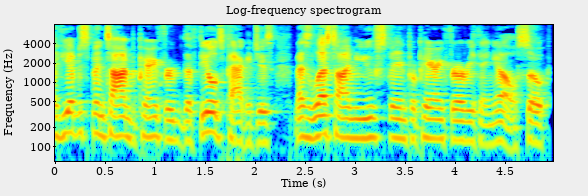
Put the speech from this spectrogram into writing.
if you have to spend time preparing for the fields packages, that's less time you spend preparing for everything else. So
